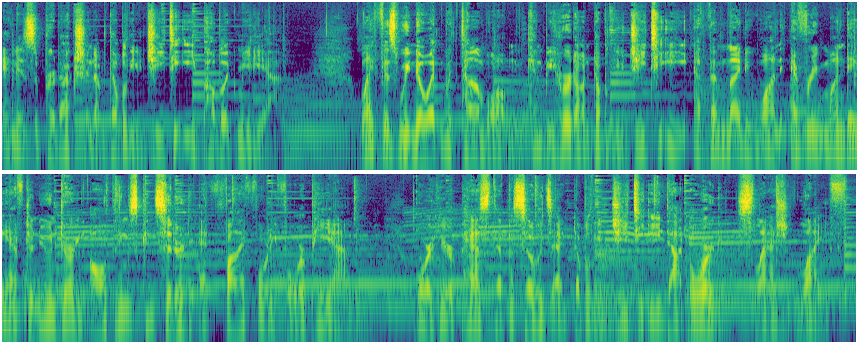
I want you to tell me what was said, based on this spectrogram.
and is a production of WGTE Public Media. Life as We Know It with Tom Walton can be heard on WGTE FM 91 every Monday afternoon during All Things Considered at 5:44 p.m. or hear past episodes at wgte.org/life.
